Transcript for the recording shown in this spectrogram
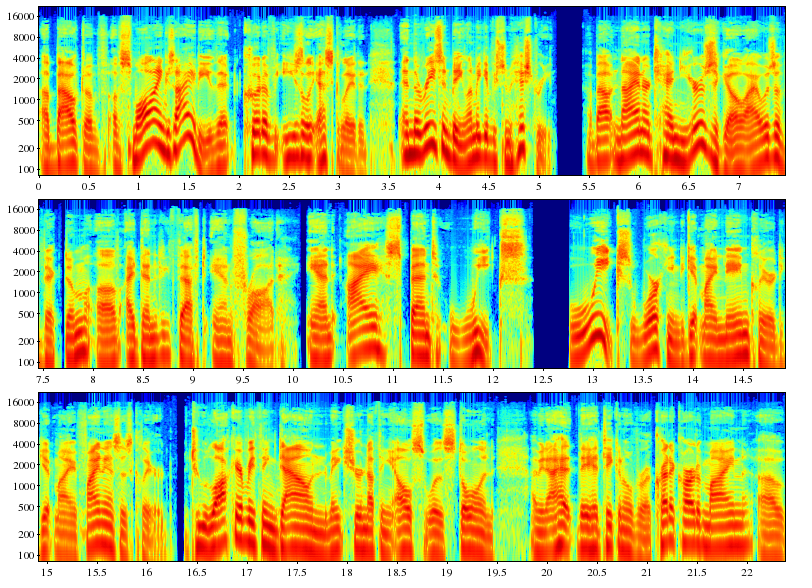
a bout of, of small anxiety that could have easily escalated. And the reason being, let me give you some history. About nine or 10 years ago, I was a victim of identity theft and fraud. And I spent weeks weeks working to get my name cleared, to get my finances cleared, to lock everything down, to make sure nothing else was stolen. I mean, I had they had taken over a credit card of mine. Uh,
